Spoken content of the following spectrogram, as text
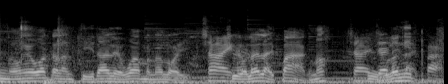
มเอาง่ายว่าการันตีได้เลยว่ามันอร่อยใช่คชัวรับร์หลายๆปากเนาะใช่โอ้โหใช่แล้วนี่หายๆปาก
